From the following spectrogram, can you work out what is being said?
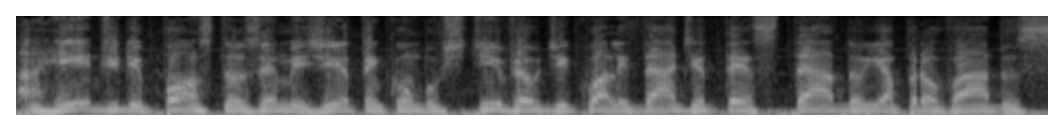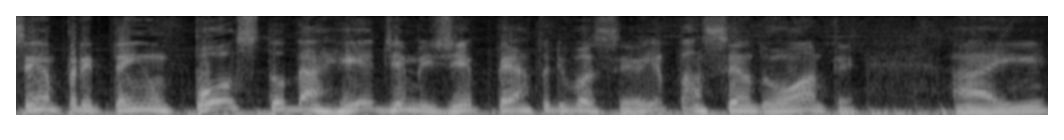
A rede de postos MG tem combustível de qualidade testado e aprovado. Sempre tem um posto da rede MG perto de você. Eu ia passando ontem, aí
